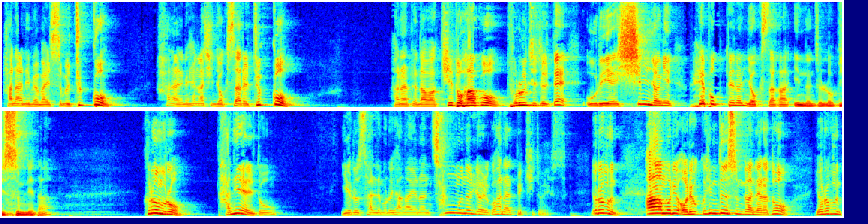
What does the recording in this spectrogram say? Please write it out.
하나님의 말씀을 듣고 하나님의 행하신 역사를 듣고 하나님 앞에 나와 기도하고 부르짖을 때 우리의 심령이 회복되는 역사가 있는 줄로 믿습니다. 그러므로 다니엘도 예루살렘으로 향하여는 창문을 열고 하나님 앞에 기도했어요. 여러분 아무리 어렵고 힘든 순간에라도 여러분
